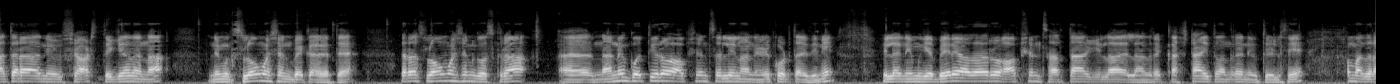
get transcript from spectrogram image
ಆ ಥರ ನೀವು ಶಾರ್ಟ್ಸ್ ತೆಗಿಯೋದನ್ನು ನಿಮಗೆ ಸ್ಲೋ ಮೋಷನ್ ಬೇಕಾಗತ್ತೆ. ಥರ ಸ್ಲೋ ಮೋಷನ್ಗೋಸ್ಕರ ನನಗೆ ಗೊತ್ತಿರೋ ಆಪ್ಷನ್ಸಲ್ಲಿ ನಾನು ಹೇಳ್ಕೊಡ್ತಾ ಇದ್ದೀನಿ. ಇಲ್ಲ, ನಿಮಗೆ ಬೇರೆ ಯಾವುದಾದ್ರು ಆಪ್ಷನ್ಸ್ ಅರ್ಥ ಆಗಿಲ್ಲ ಇಲ್ಲಾಂದರೆ ಕಷ್ಟ ಆಯಿತು ಅಂದರೆ ನೀವು ತಿಳಿಸಿ. ಅದರ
